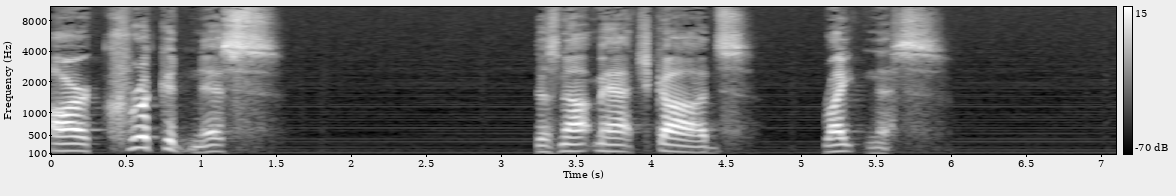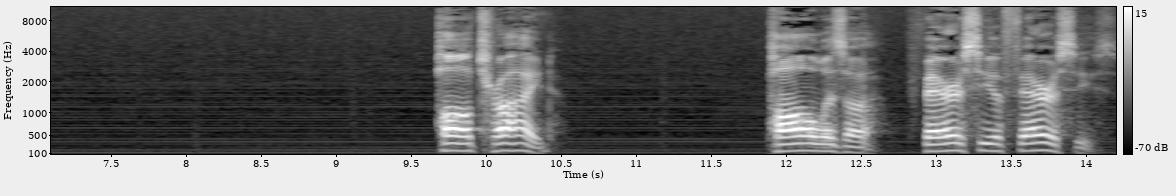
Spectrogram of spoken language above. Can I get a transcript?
our crookedness does not match God's rightness. Paul tried. Paul was a Pharisee of Pharisees.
